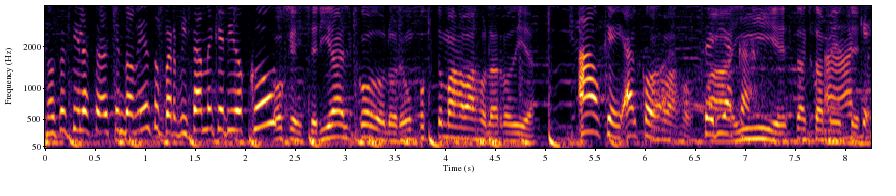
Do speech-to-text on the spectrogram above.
No sé si lo estoy haciendo bien, supervisame, querido coach. Ok, sería el codo, Lore. Un poquito más abajo la rodilla. Ah, ok, al codo. Abajo. Sería acá. Ahí, exactamente.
